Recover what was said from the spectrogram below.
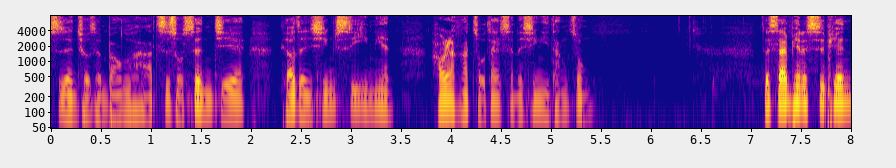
诗人求神帮助他持守圣洁，调整心思意念。好让他走在神的心意当中。这三篇的诗篇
